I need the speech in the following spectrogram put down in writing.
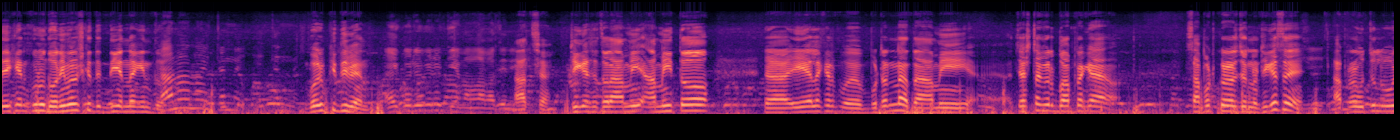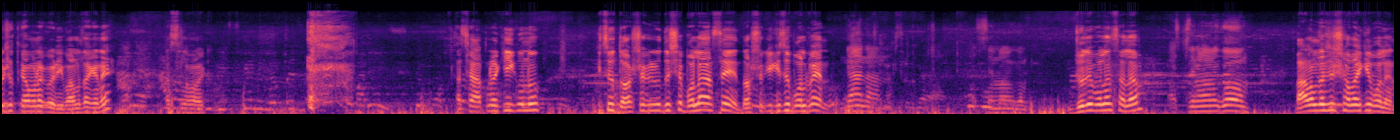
দেখেন কোনো ধনী মানুষকে দিয়েন না কিন্তু। গরিব কি দিবেন? আচ্ছা ঠিক আছে তাহলে আমি আমি তো এই এলাকার ভোটার না তা আমি চেষ্টা করব আপনাকে সাপোর্ট করার জন্য ঠিক আছে? আপনার উজ্জ্বল ভবিষ্যৎ কামনা করি। ভালো থাকেন হ্যাঁ? আসসালামু আলাইকুম। আচ্ছা আপনার কি কোনো কিছু দর্শকের উদ্দেশ্যে বলা আছে? দর্শককে কিছু বলবেন? না না জোরে বলেন সালাম। বাংলাদেশের সবাইকে বলেন।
